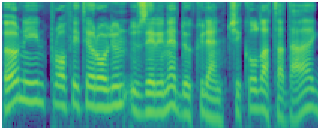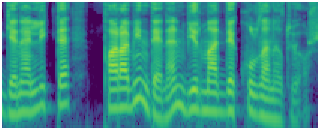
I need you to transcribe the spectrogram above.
Örneğin profiterolün üzerine dökülen çikolatada genellikle parabin denen bir madde kullanılıyor.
